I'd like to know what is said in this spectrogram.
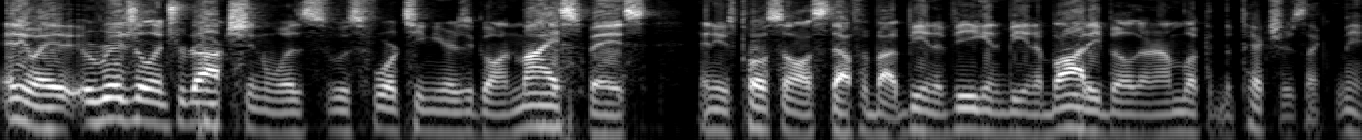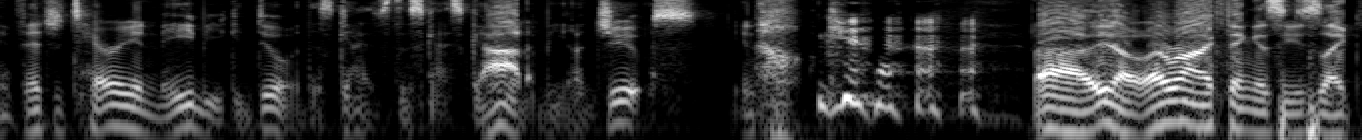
Anyway, original introduction was was 14 years ago on MySpace, and he was posting all this stuff about being a vegan, being a bodybuilder. And I'm looking at the pictures, like, man, vegetarian, maybe you could do it. This guy's this guy's got to be on juice you know. uh, you know, ironic thing is he's like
